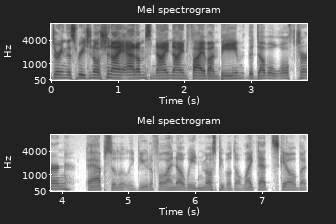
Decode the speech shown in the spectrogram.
during this regional: Shania Adams, 995 on beam, the double wolf turn. Absolutely beautiful. I know we most people don't like that skill, but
